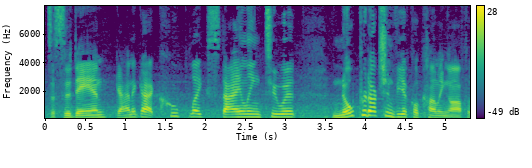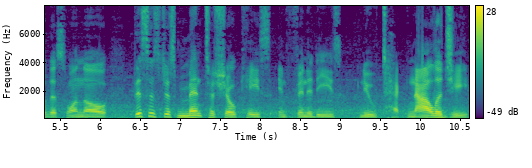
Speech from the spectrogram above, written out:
It's a sedan, kind of got coupe like styling to it. No production vehicle coming off of this one though. This is just meant to showcase Infiniti's new technology.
